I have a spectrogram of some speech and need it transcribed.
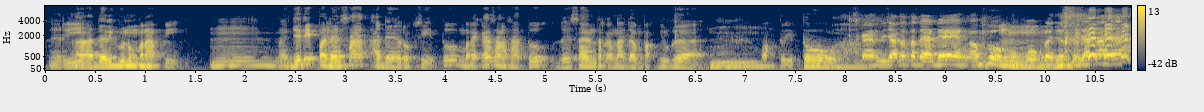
Dari- uh, dari Gunung Merapi. Hmm. Nah, jadi pada saat ada erupsi itu mereka salah satu desa yang terkena dampak juga waktu itu. Sekarang dicatat ada ada yang nggak bawa buku belajar sejarah ya.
